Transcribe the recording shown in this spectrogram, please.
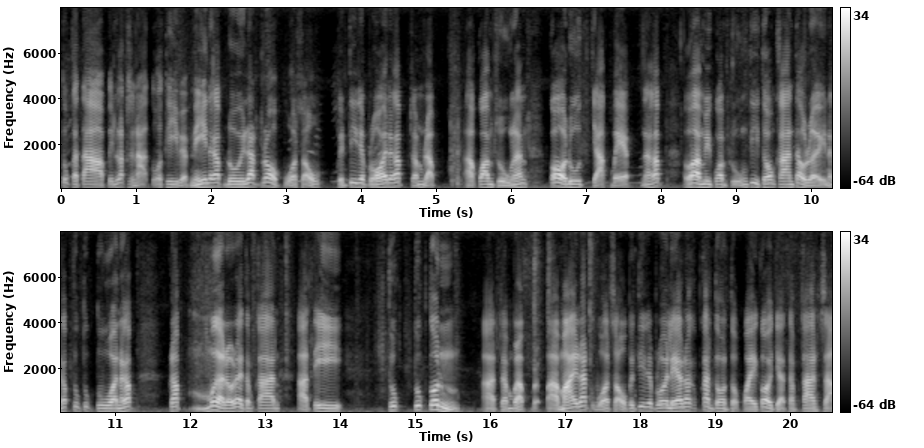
ตุ๊กตาเป็นลักษณะตัวทีแบบนี้นะครับ โดยรัดรอบหัวเสาเป็นที่เรียบร้อยนะครับสำหรับความสูงนั้น ก็ดูจากแบบนะครับ ว่ามีความสูงที่ท้องคานเท่าไรนะครับ ทุก ๆ ตัวนะครับ ครับเมื่อเราได้ทำการตีทุกทุกต้น สำหรับอ่าไม้รัดหัวเสาเป็นที่เรียบร้อยแล้วนะครับขั้นตอนต่อไปก็จะทำการสา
